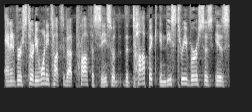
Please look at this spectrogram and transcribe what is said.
and in verse 31 he talks about prophecy. So the topic in these three verses is,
